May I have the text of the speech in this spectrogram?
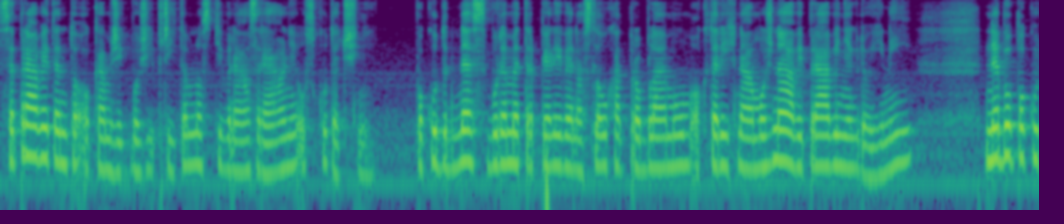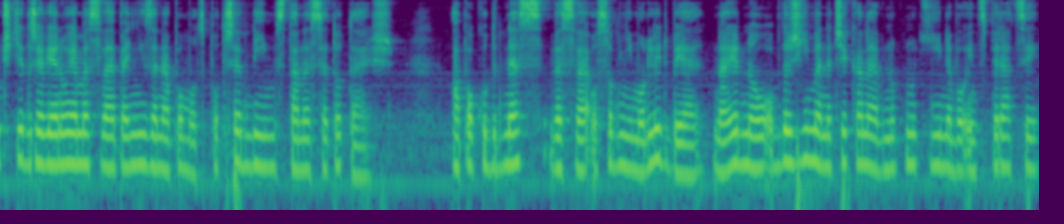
se právě tento okamžik boží přítomnosti v nás reálně uskuteční. Pokud dnes budeme trpělivě naslouchat problémům, o kterých nám možná vypráví někdo jiný, nebo pokud štědře věnujeme své peníze na pomoc potřebným, stane se to též. A pokud dnes ve své osobní modlitbě najednou obdržíme nečekané vnuknutí nebo inspiraci,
